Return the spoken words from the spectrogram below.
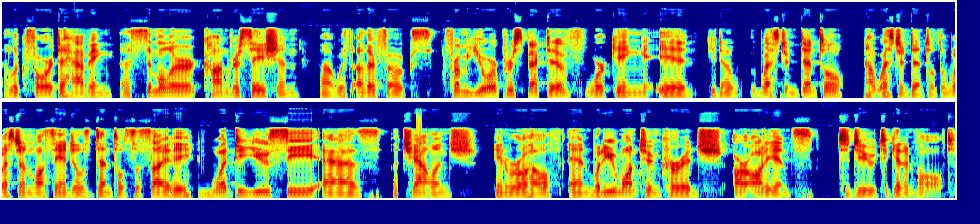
I look forward to having a similar conversation uh, with other folks from your perspective, working in, you know, Western Dental, not Western Dental, the Western Los Angeles Dental Society. What do you see as a challenge in rural health, and what do you want to encourage our audience to do to get involved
